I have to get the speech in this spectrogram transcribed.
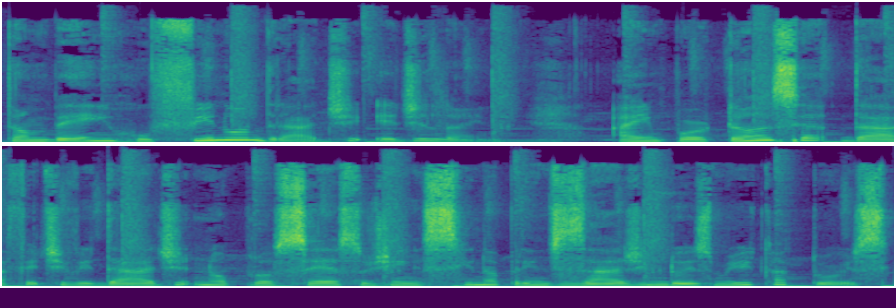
Também Rufino Andrade Edilane, a importância da afetividade no processo de ensino-aprendizagem, 2014.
